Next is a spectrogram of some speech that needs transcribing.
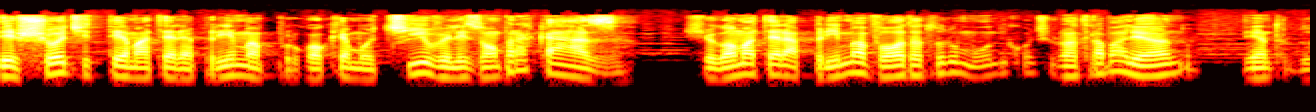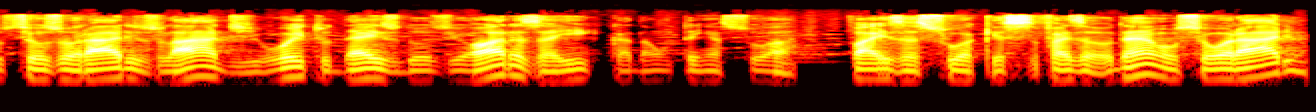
deixou de ter matéria-prima por qualquer motivo, eles vão para casa. Chegou a matéria-prima, volta todo mundo e continua trabalhando dentro dos seus horários lá de 8, 10, 12 horas. Aí cada um tem a sua. faz a sua faz né, o seu horário.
